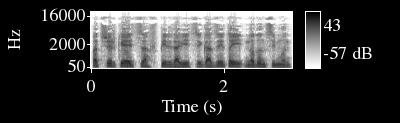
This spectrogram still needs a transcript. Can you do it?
подчеркивается в передовице газеты «Нодон Симун».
